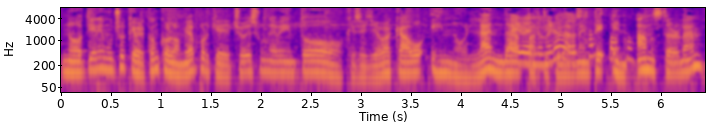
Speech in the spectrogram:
no tiene mucho que ver con Colombia, porque de hecho es un evento que se lleva a cabo en Holanda, particularmente en. Ámsterdam.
